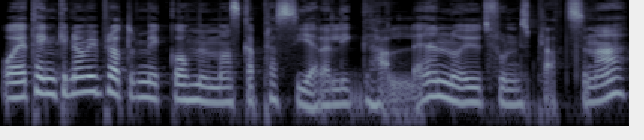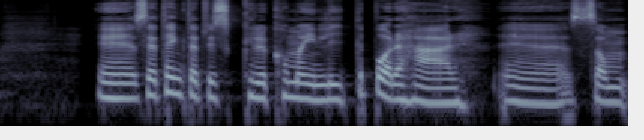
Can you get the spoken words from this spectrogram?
Och jag tänker, nu har vi pratat mycket om hur man ska placera ligghallen och utfodringsplatserna. Eh, så jag tänkte att vi skulle komma in lite på det här eh, som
